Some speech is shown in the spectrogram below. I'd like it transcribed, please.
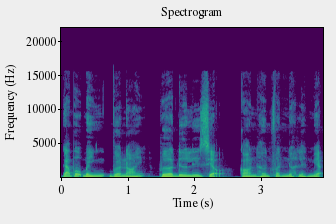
Gã bộ binh vừa nói, vừa đưa ly rượu còn hơn phân nửa lên miệng.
